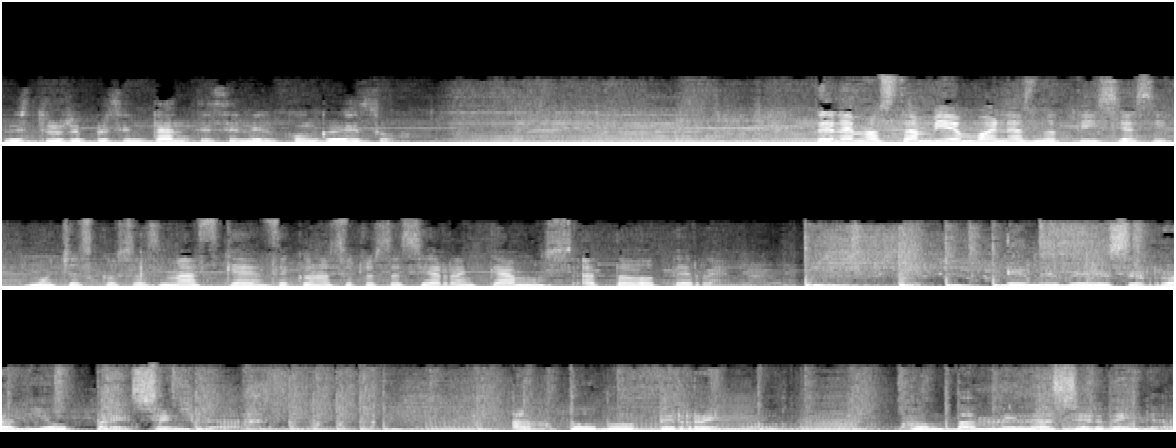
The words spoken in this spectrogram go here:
nuestros representantes en el Congreso. Tenemos también buenas noticias y muchas cosas más. Quédense con nosotros así arrancamos a todo terreno. MBS Radio presenta A Todo Terreno con Pamela Cerdeira.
